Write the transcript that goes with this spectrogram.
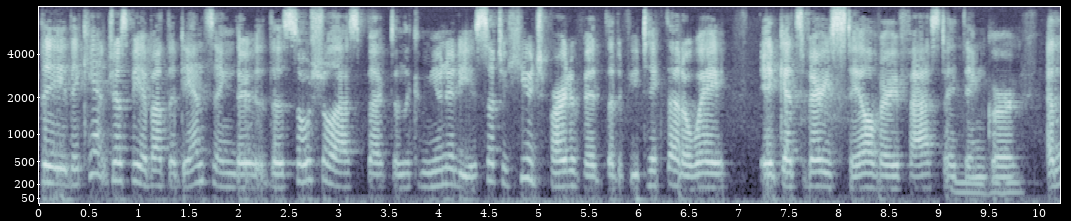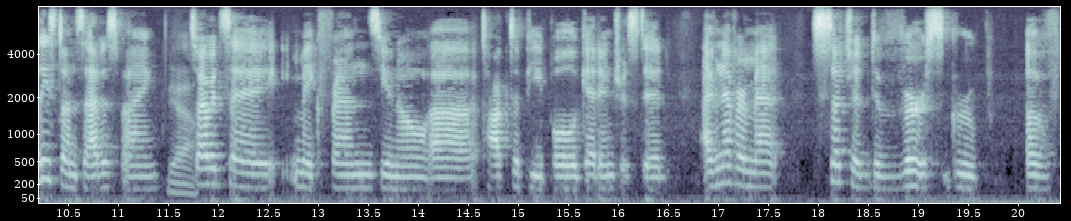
they they can't just be about the dancing. The the social aspect and the community is such a huge part of it that if you take that away, it gets very stale very fast. I think, or mm-hmm. at least unsatisfying. Yeah. So I would say make friends. You know, uh, talk to people, get interested. I've never met such a diverse group of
